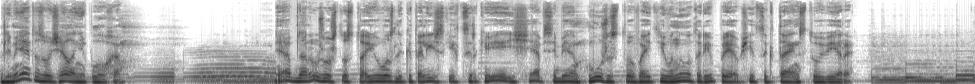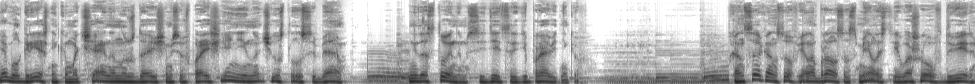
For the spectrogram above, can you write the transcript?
Для меня это звучало неплохо. Я обнаружил, что стою возле католических церквей, ища в себе мужество войти внутрь и приобщиться к таинству веры. Я был грешником, отчаянно нуждающимся в прощении, но чувствовал себя недостойным сидеть среди праведников. В конце концов, я набрался смелости и вошел в дверь,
